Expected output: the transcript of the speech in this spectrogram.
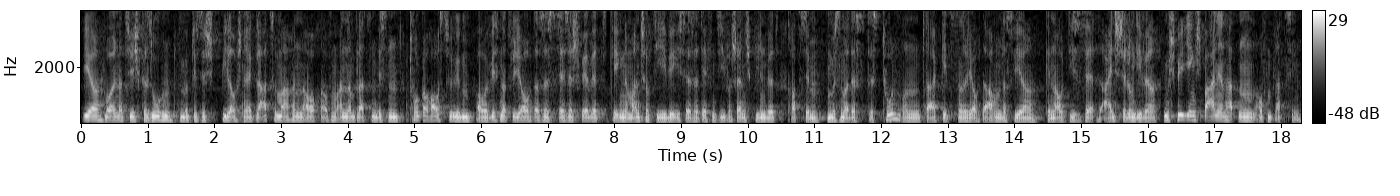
Wir wollen natürlich versuchen, möglichst das Spiel auch schnell klar zu machen, auch auf dem anderen Platz ein bisschen Druck auch auszuüben. Aber wir wissen natürlich auch, dass es sehr, sehr schwer wird gegen eine Mannschaft, die wirklich sehr, sehr defensiv wahrscheinlich spielen wird. Trotzdem müssen wir das, das tun. Und da geht es natürlich auch darum, dass wir genau diese Einstellung, die wir im Spiel gegen Spanien hatten, auf den Platz ziehen.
